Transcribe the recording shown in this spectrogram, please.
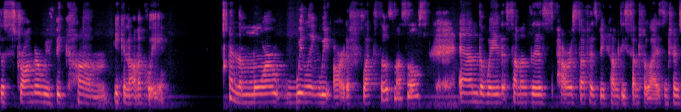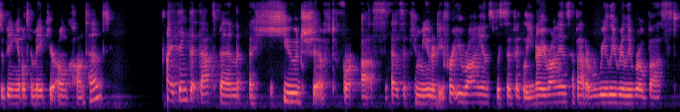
the stronger we've become economically and the more willing we are to flex those muscles and the way that some of this power stuff has become decentralized in terms of being able to make your own content I think that that's been a huge shift for us as a community, for Iranians specifically. You know, Iranians have had a really, really robust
